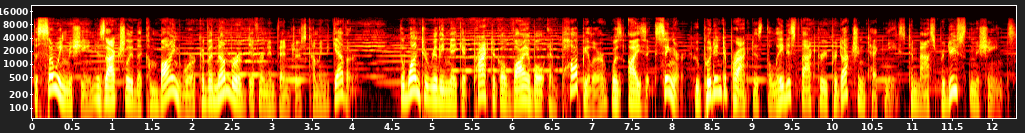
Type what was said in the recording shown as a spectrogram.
The sewing machine is actually the combined work of a number of different inventors coming together. The one to really make it practical, viable, and popular was Isaac Singer, who put into practice the latest factory production techniques to mass produce the machines.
